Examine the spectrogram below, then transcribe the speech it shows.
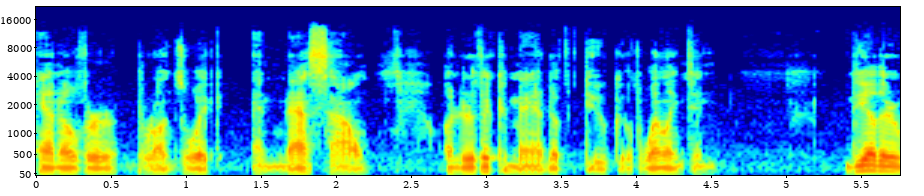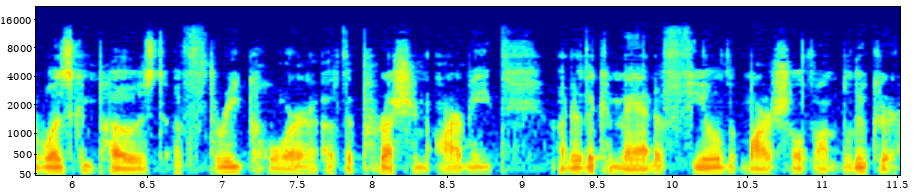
Hanover, Brunswick, and Nassau, under the command of Duke of Wellington. The other was composed of three corps of the Prussian army under the command of Field Marshal von Blücher.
